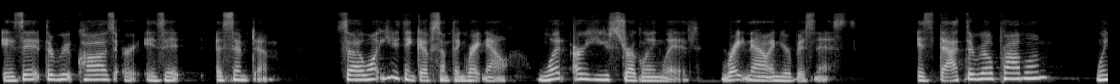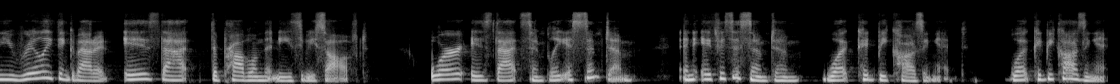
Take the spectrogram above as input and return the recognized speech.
Is it the root cause or is it a symptom? So I want you to think of something right now. What are you struggling with right now in your business? Is that the real problem? When you really think about it, is that the problem that needs to be solved? Or is that simply a symptom? And if it's a symptom, what could be causing it? What could be causing it?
